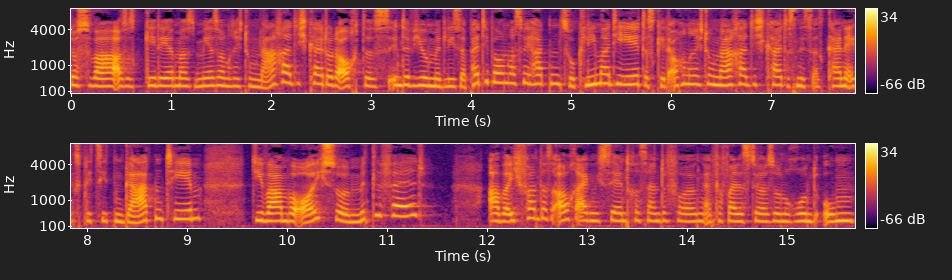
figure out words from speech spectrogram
das war, also es geht eher mehr so in Richtung Nachhaltigkeit oder auch das Interview mit Lisa Pettibone, was wir hatten, zur Klimadiät, das geht auch in Richtung Nachhaltigkeit. Das sind jetzt keine expliziten Gartenthemen. Die waren bei euch so im Mittelfeld. Aber ich fand das auch eigentlich sehr interessante Folgen, einfach weil es ja so ein rundum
